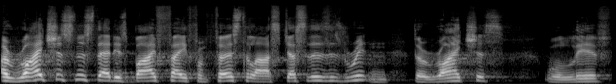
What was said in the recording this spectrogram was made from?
A righteousness that is by faith from first to last, just as is written, the righteous will live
